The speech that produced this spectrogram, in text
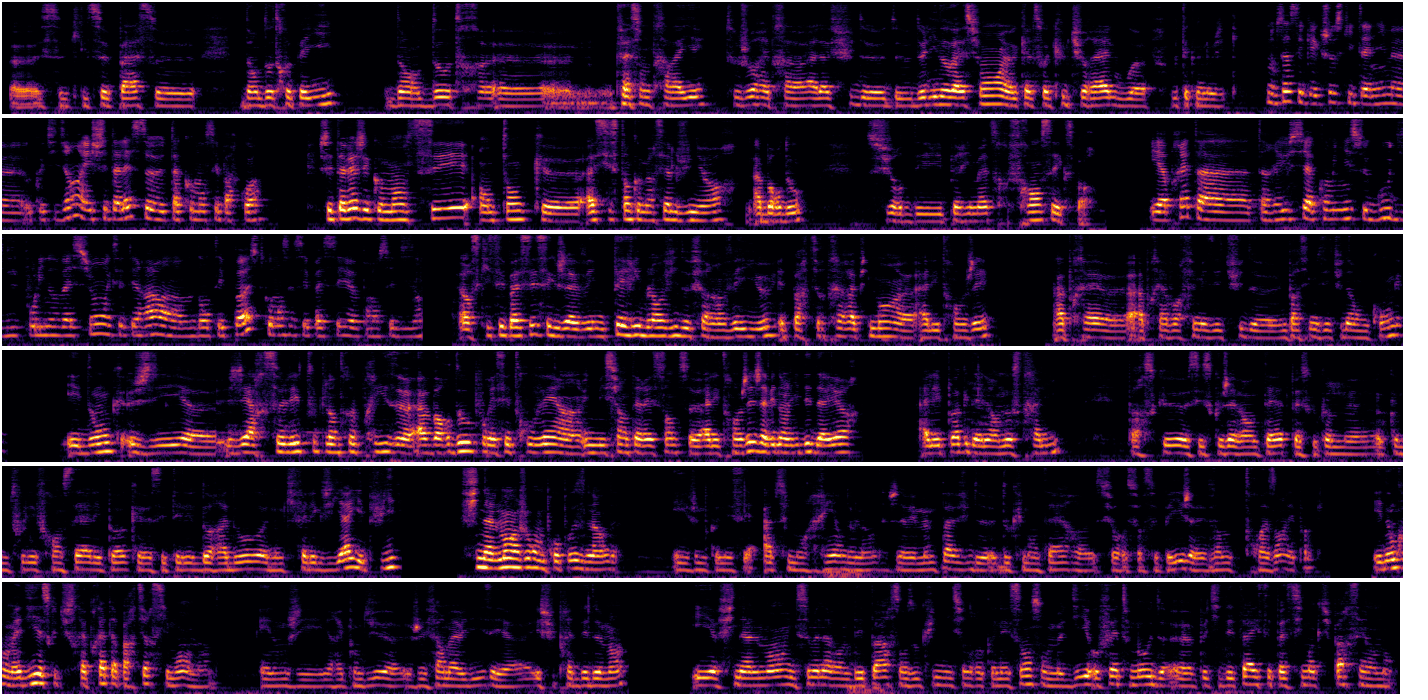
ce qu'il se passe euh, dans d'autres pays, dans d'autres euh, façons de travailler, toujours être à, l'affût de, de, l'innovation, qu'elle soit culturelle ou, ou, technologique. Donc ça, c'est quelque chose qui t'anime au quotidien. Et chez Thales, t'as commencé par quoi? Chez Thales, j'ai commencé en tant qu'assistant commercial junior à Bordeaux sur des périmètres France et export. Et après, tu as, réussi à combiner ce goût pour l'innovation, etc., dans tes postes. Comment ça s'est passé euh, pendant ces dix ans? Alors, ce qui s'est passé, c'est que j'avais une terrible envie de faire un VIE et de partir très rapidement euh, à l'étranger, après, euh, après avoir fait mes études, une partie de mes études à Hong Kong. Et donc, j'ai j'ai harcelé toute l'entreprise à Bordeaux pour essayer de trouver une mission intéressante à l'étranger. J'avais dans l'idée d'ailleurs, à l'époque, d'aller en Australie parce que c'est ce que j'avais en tête, parce que comme, euh, comme tous les Français à l'époque, euh, c'était l'Eldorado, euh, donc il fallait que j'y aille. Et puis, finalement, un jour, on me propose l'Inde. Et je ne connaissais absolument rien de l'Inde. Je n'avais même pas vu de documentaire sur, sur ce pays. J'avais 23 ans à l'époque. Et donc, on m'a dit, est-ce que tu serais prête à partir six mois en Inde? Et donc, j'ai répondu, je vais faire ma valise et, et je suis prête dès demain. Et euh, finalement, une semaine avant le départ, sans aucune mission de reconnaissance, on me dit, au fait, Maude, euh, petit détail, c'est pas six mois que tu pars, c'est un an.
